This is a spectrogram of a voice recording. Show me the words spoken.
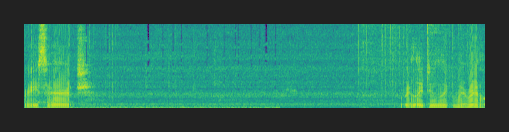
Research. Really do like my rail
